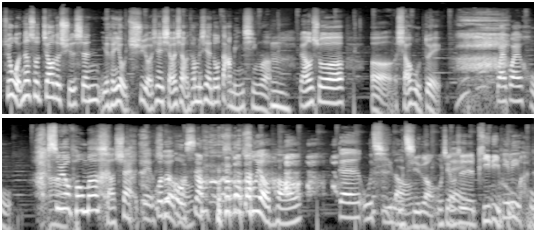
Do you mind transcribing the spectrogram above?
所以我那时候教的学生也很有趣哦。现在想想，他们现在都大明星了，嗯，比方说呃小虎队，乖乖虎，苏有朋吗？小帅对，我的偶像。苏有朋。跟吴奇隆，吴奇隆，吴奇隆是霹雳霹雳虎，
